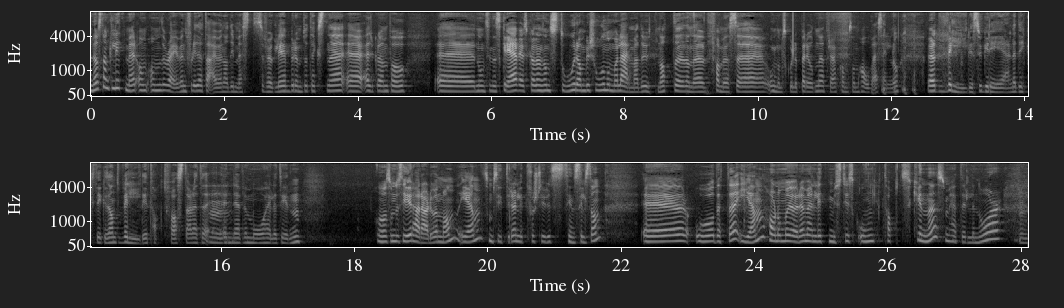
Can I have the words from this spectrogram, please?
La oss snakke litt mer om, om, The Raven, fordi dette er jo en av de mest selvfølgelig berømte tekstene. Eh, Edgar Allan Poe eh, noensinne skrev. Jeg skulle hatt en sånn stor ambisjon om å lære meg det utenat eh, denne famøse ungdomsskoleperioden. Jeg tror jeg kom sånn halvveis eller noe. Det er et veldig suggererende dikt. ikke sant? Veldig taktfast. er dette mm. nevermore hele tiden. Og som du sier, her er det jo en mann igjen som sitter i en litt forstyrret sinnstilstand. Eh, og dette igjen har noe med å gjøre med en litt mystisk ung tapt kvinne som heter Lenore. Mm.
